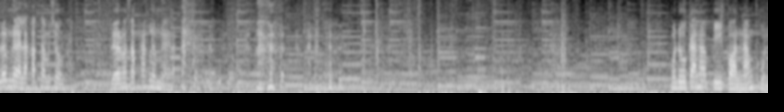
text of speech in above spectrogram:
เริ่มเหนื่อยแล้วครับท่านผู้ชม เดินมาสักพักเริ่มเหนื่อยแล้วมาดูกันครับปีก่อนน้ำขุน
